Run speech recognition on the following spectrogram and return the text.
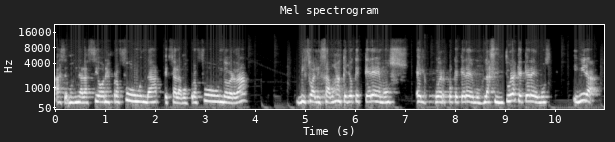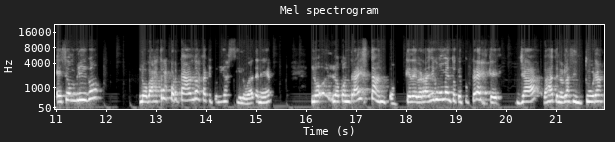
Hacemos inhalaciones profundas, exhalamos profundo, ¿verdad? Visualizamos aquello que queremos, el cuerpo que queremos, la cintura que queremos. Y mira, ese ombligo lo vas transportando hasta que tú digas, sí, lo voy a tener. Lo, lo contraes tanto que de verdad llega un momento que tú crees que ya vas a tener la cintura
